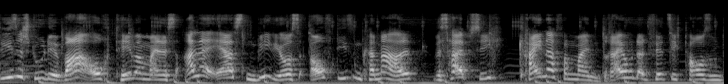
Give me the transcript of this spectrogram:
Diese Studie war auch Thema meines allerersten Videos auf diesem Kanal, weshalb sich keiner von meinen 340.000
